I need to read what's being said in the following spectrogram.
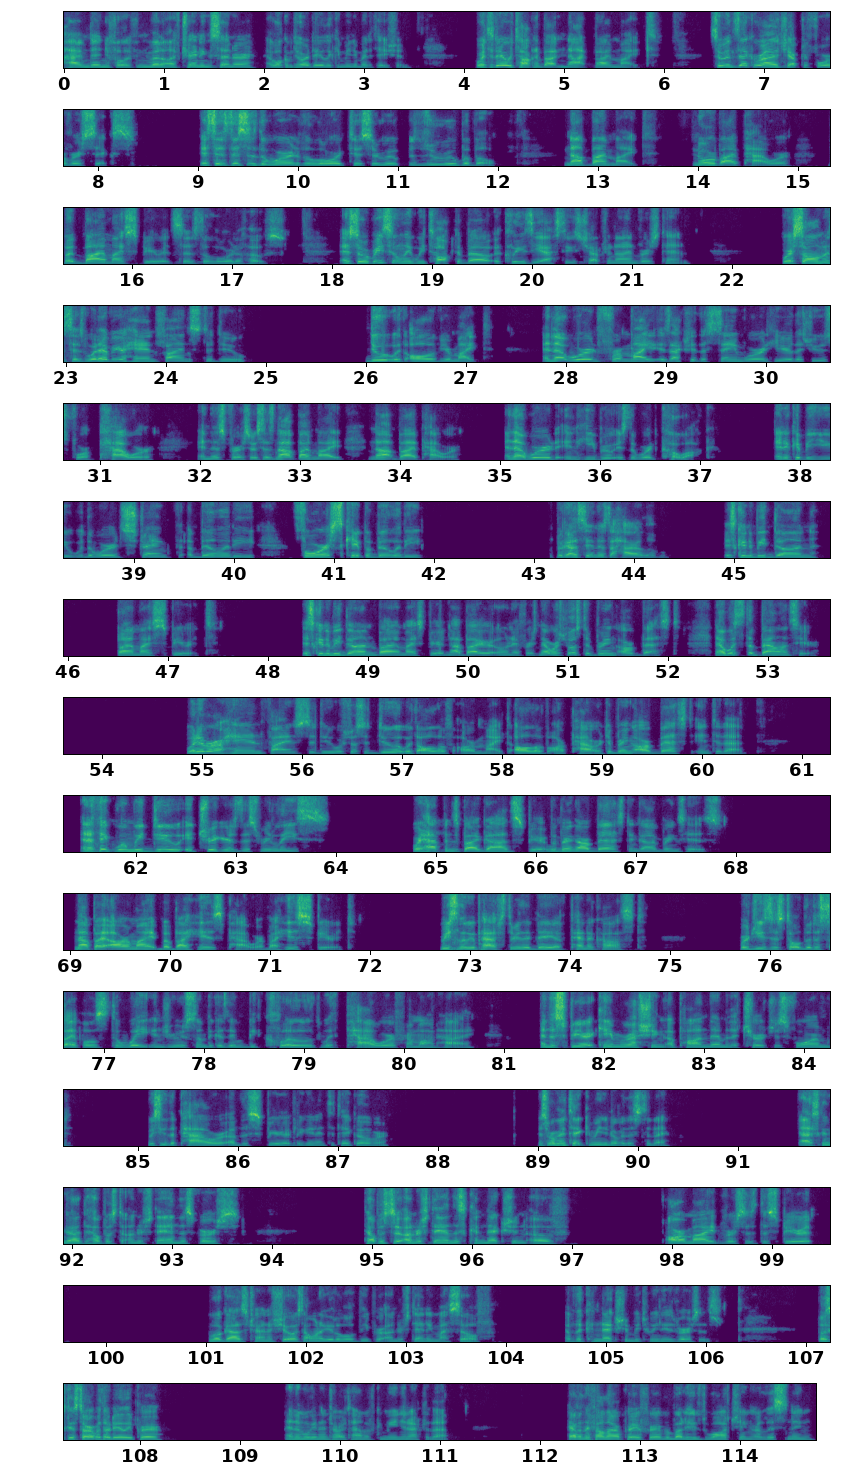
Hi, I'm Daniel Fuller from the Abundant Life Training Center, and welcome to our daily communion meditation. Where today we're talking about not by might. So in Zechariah chapter 4, verse 6, it says, This is the word of the Lord to Zerubbabel, not by might, nor by power, but by my spirit, says the Lord of hosts. And so recently we talked about Ecclesiastes chapter 9, verse 10, where Solomon says, Whatever your hand finds to do, do it with all of your might. And that word for might is actually the same word here that's used for power in this verse. So it says, not by might, not by power. And that word in Hebrew is the word koach. And it could be the word strength, ability, force, capability. But God's saying there's a higher level. It's going to be done by my spirit. It's going to be done by my spirit, not by your own efforts. Now, we're supposed to bring our best. Now, what's the balance here? Whatever our hand finds to do, we're supposed to do it with all of our might, all of our power, to bring our best into that. And I think when we do, it triggers this release where it happens by God's Spirit. We bring our best and God brings His. Not by our might, but by His power, by His Spirit. Recently, we passed through the day of Pentecost, where Jesus told the disciples to wait in Jerusalem because they would be clothed with power from on high. And the Spirit came rushing upon them, and the church is formed we see the power of the Spirit beginning to take over. And so we're going to take communion over this today, asking God to help us to understand this verse, help us to understand this connection of our might versus the Spirit, what God's trying to show us. I want to get a little deeper understanding myself of the connection between these verses. Let's get started with our daily prayer, and then we'll get into our time of communion after that. Heavenly Father, I pray for everybody who's watching or listening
